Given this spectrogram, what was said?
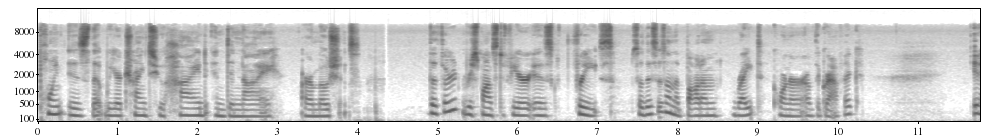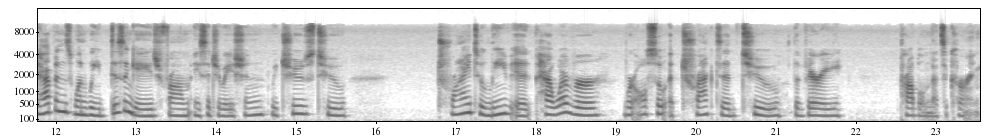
point is that we are trying to hide and deny our emotions. The third response to fear is freeze. So this is on the bottom right corner of the graphic. It happens when we disengage from a situation, we choose to try to leave it. However, we're also attracted to the very problem that's occurring.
